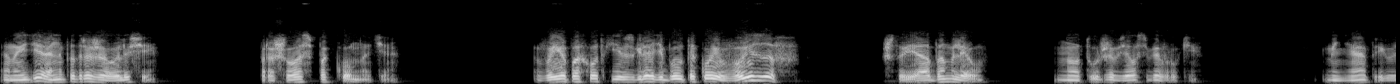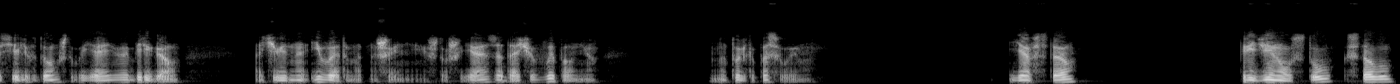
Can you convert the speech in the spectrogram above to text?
Она идеально подражала Люси. Прошлась по комнате. В ее походке и взгляде был такой вызов, что я обомлел, но тут же взял себя в руки. Меня пригласили в дом, чтобы я ее оберегал. Очевидно, и в этом отношении. Что ж, я задачу выполню, но только по-своему. Я встал, придвинул стул к столу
